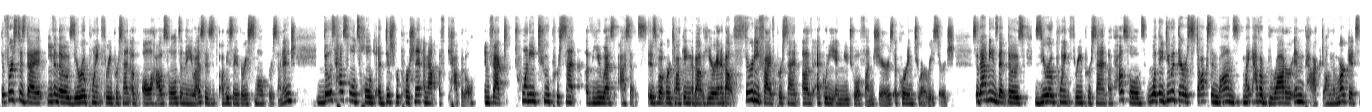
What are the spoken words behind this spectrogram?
The first is that even though 0.3% of all households in the US is obviously a very small percentage, those households hold a disproportionate amount of capital. In fact, 22% of US assets is what we're talking about here, and about 35% of equity and mutual fund shares, according to our research. So that means that those 0.3% of households, what they do with their stocks and bonds might have a broader impact on the markets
